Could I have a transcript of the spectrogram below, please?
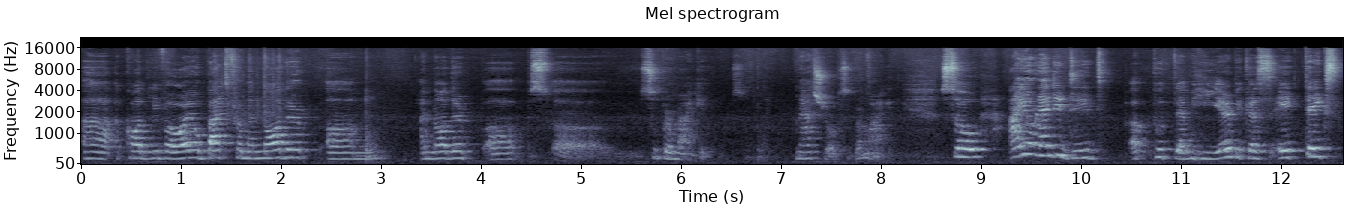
uh, cod liver oil, but from another, um, another uh, uh supermarket, natural supermarket. So I already did uh, put them here because it takes,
